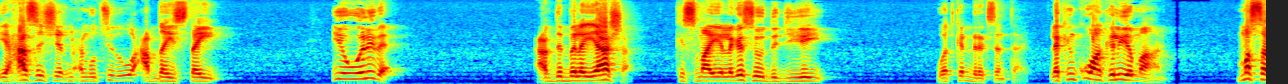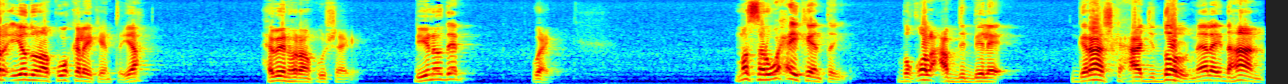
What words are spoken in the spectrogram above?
iyo xasan sheekh maxamuud siduu u caddaystay iyo weliba cabdibelayaasha kismaayo laga soo dejiyey waad ka dheragsan tahay. Laakiin kuwan keliya maahan masar iyaduna kuwo kaley keentay ya habeen hore aan kuu sheegay. Do that? Way masar waxay keentay boqol cabdibile garaashka xaaji dool meel ay dhahaan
